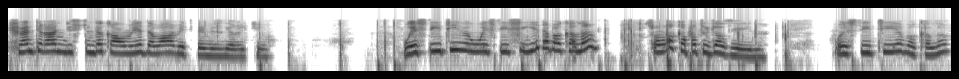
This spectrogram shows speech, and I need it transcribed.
Düşen trend üstünde kalmaya devam etmemiz gerekiyor. USDT ve USDC'ye de bakalım. Sonra kapatacağız yayını. USDT'ye bakalım.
